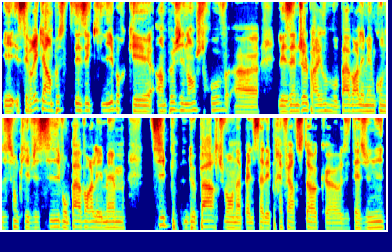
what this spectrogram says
Et c'est vrai qu'il y a un peu ce déséquilibre qui est un peu gênant, je trouve. Euh, les angels, par exemple, vont pas avoir les mêmes conditions que les VC, vont pas avoir les mêmes types de parts. Tu vois, on appelle ça des preferred stocks euh, aux États-Unis,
